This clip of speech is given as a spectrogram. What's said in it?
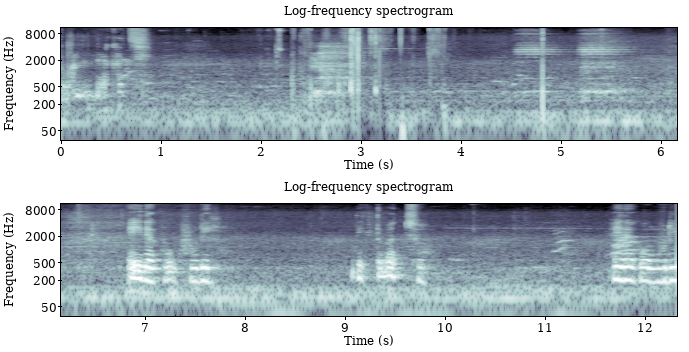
তোমাদের দেখাচ্ছি। এই দেখো ঘুড়ি, দেখতে পাচ্ছ? এই দেখো ঘুড়ি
